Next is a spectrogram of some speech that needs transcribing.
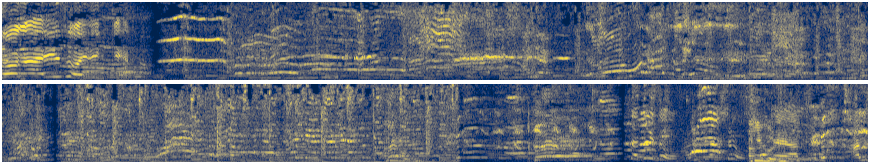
সো গাইস ওই দিকে আলু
